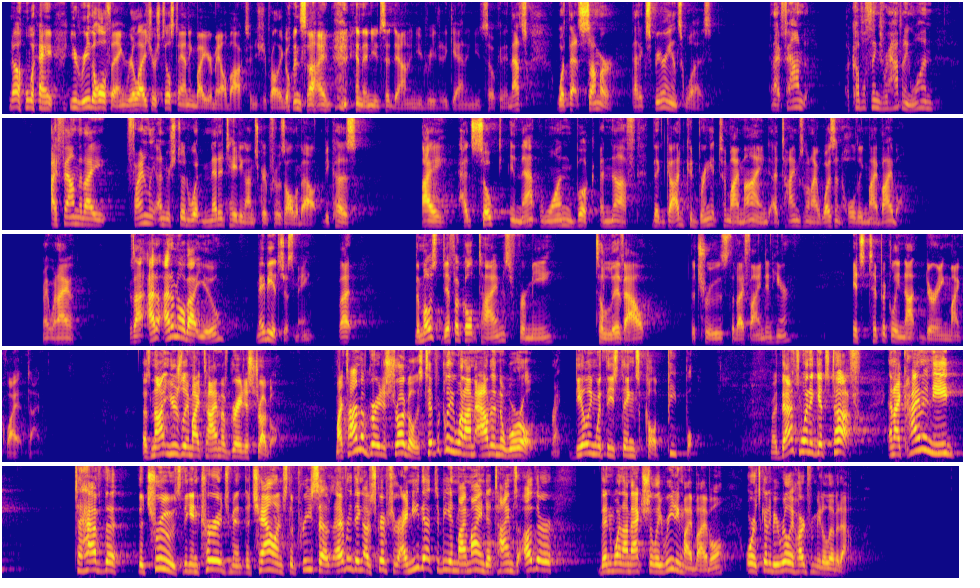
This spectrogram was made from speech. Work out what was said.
No way. You'd read the whole thing, realize you're still standing by your mailbox, and you should probably go inside, and then you'd sit down and you'd read it again and you'd soak it in. That's what that summer, that experience was. And I found a couple things were happening. One, I found that I finally understood what meditating on Scripture was all about because I had soaked in that one book enough that God could bring it to my mind at times when I wasn't holding my Bible. Right? When I, because I, I, don't know about you, maybe it's just me, but the most difficult times for me to live out the truths that I find in here, it's typically not during my quiet time. That's not usually my time of greatest struggle. My time of greatest struggle is typically when I'm out in the world, right, dealing with these things called people. Right? That's when it gets tough. And I kind of need to have the, the truths, the encouragement, the challenge, the precepts, everything of Scripture. I need that to be in my mind at times other than when I'm actually reading my Bible, or it's going to be really hard for me to live it out.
